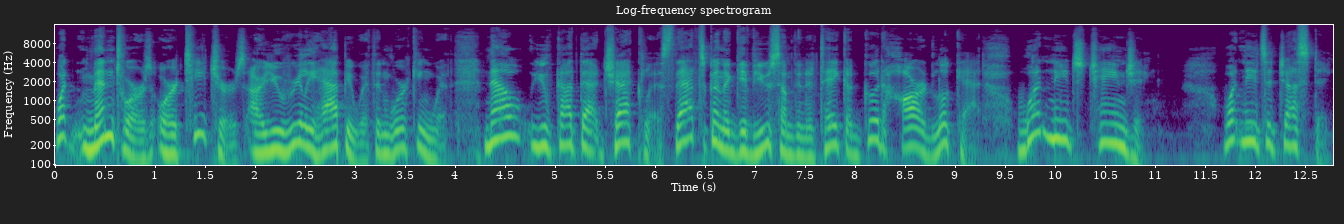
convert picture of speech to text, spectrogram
What mentors or teachers are you really happy with and working with? Now you've got that checklist. That's going to give you something to take a good hard look at. What needs changing? What needs adjusting?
